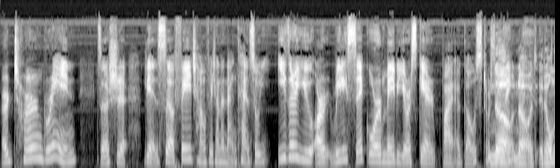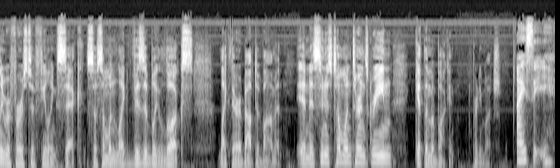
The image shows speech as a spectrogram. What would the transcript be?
而 turn green 则是脸色非常非常的难看。So either you are really sick or maybe you're scared by a ghost or something. No, no, it, it only refers to feeling sick. So someone like visibly looks like they're about to vomit. And as soon as someone turns green, get them a bucket, pretty much. I see.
